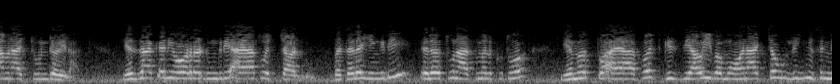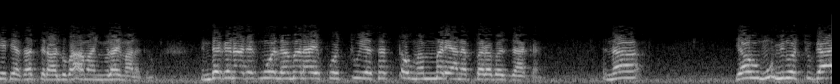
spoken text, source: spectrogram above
አምናችሁ እንደው ይላል የዛ ቀን የወረዱ እንግዲህ አያቶች አሉ። በተለይ እንግዲህ እለቱን አስመልክቶ የመጡ አያቶች ጊዜያዊ በመሆናቸው ልዩ ስሜት ያሳድራሉ በአማኙ ላይ ማለት ነው። እንደገና ደግሞ ለመላይኮቹ የሰጠው መመሪያ ነበረ በዛ ቀን እና ያው ሙእሚኖቹ ጋር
